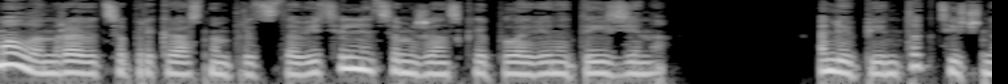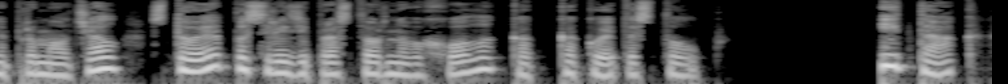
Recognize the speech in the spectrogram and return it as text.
мало нравится прекрасным представительницам женской половины Тейзина. Люпин тактично промолчал, стоя посреди просторного холла, как какой-то столб. «Итак»,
